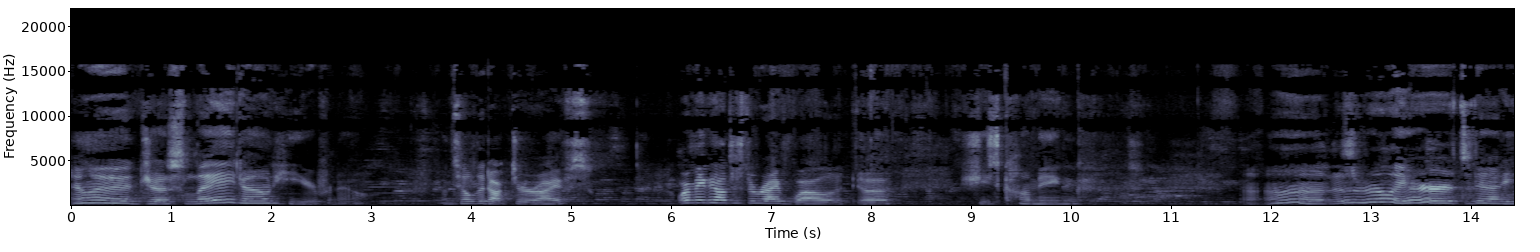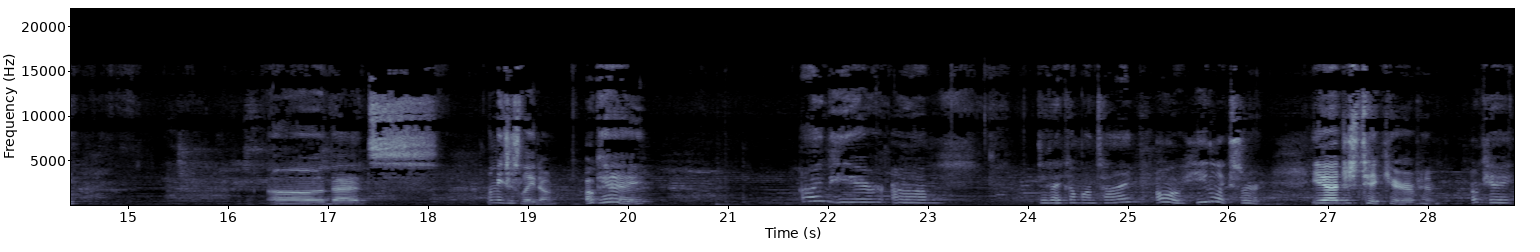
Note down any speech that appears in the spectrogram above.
Gonna just lay down here for now until the doctor arrives. Or maybe I'll just arrive while uh, she's coming. Uh-uh, this really hurts, Daddy. Uh, that's... Let me just lay down. Okay. I'm here. Um, did I come on time? Oh, he looks hurt. Yeah, just take care of him. Okay.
